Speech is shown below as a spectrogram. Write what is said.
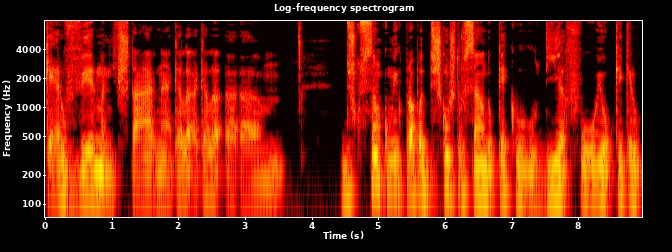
quero ver manifestar, né? aquela, aquela um, discussão comigo próprio, desconstrução do que é que o, o dia foi ou o que é que o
